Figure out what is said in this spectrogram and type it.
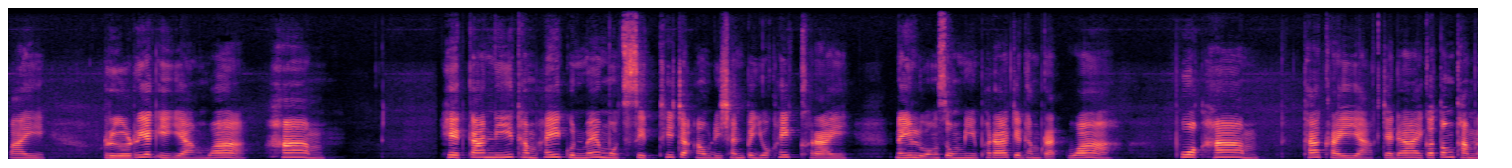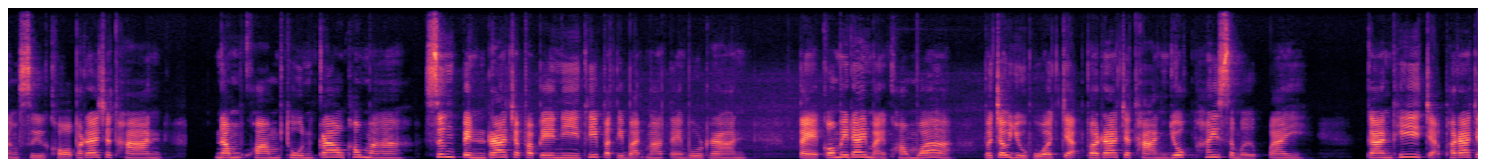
ไป หรือเรียกอีกอย่างว่า ห้าม เหตุการณ์นี้ทำให้คุณแม่หมดสิทธิ์ที่จะเอาดิฉันไปยกให้ใคร ในหลวงทรงมีพระราชดำรัสว่า พวกห้าม ถ้าใครอยากจะได้ก็ต้องทำหนังสือขอพระราชทานนำความทูลเกล้าเข้ามา ซึ่งเป็นราชประเพณีที่ปฏิบัติมาแต่โบราณ แต่ก็ไม่ได้หมายความว่า พระเจ้าอยู่หัวจะพระราชทานยกให้เสมอไป การที่จะพระราช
